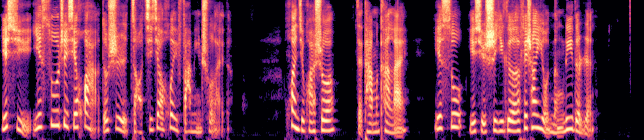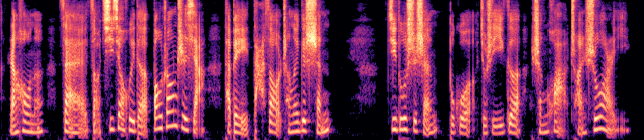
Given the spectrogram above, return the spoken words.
也许耶稣这些话都是早期教会发明出来的。换句话说，在他们看来，耶稣也许是一个非常有能力的人。”然后呢，在早期教会的包装之下，他被打造成了一个神。基督是神，不过就是一个神话传说而已。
